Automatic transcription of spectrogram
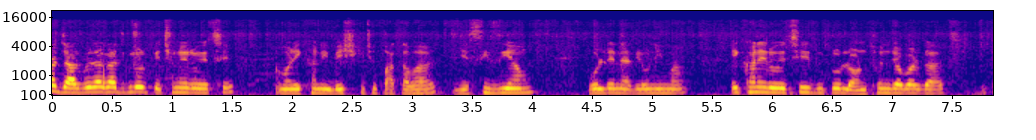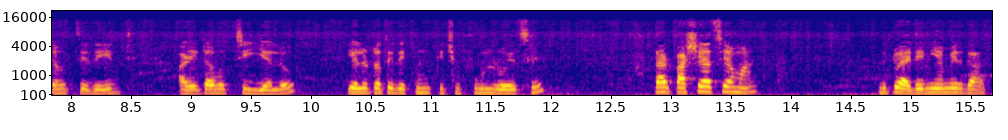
আর জারবেরা গাছগুলোর পেছনে রয়েছে আমার এখানে বেশ কিছু পাতাবাহার যে সিজিয়াম, গোল্ডেন অ্যাগ্লোনিমা। এখানে রয়েছে দুটো লণ্ঠন জবার গাছ, এটা হচ্ছে রেড আর এটা হচ্ছে ইয়েলো। ইয়েলোটাতে দেখুন কিছু ফুল রয়েছে। তার পাশে আছে আমার দুটো অ্যাডেনিয়ামের গাছ।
